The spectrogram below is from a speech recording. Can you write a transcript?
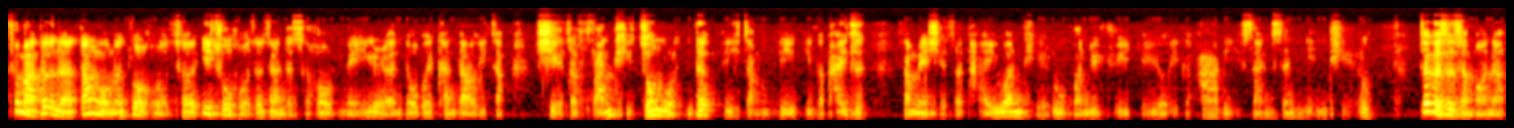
策马特呢，当我们坐火车一出火车站的时候，每一个人都会看到一张写着繁体中文的一张一一个牌子，上面写着台湾铁路管理局，也有一个阿里山森林铁路。这个是什么呢？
